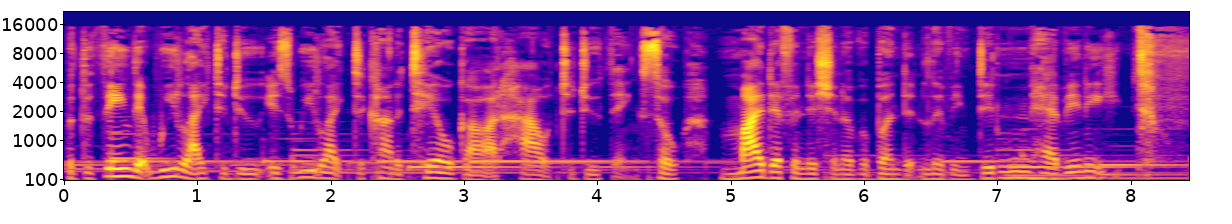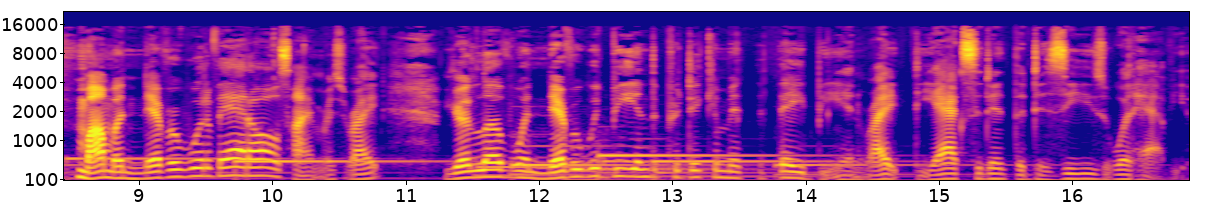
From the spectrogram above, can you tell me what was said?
But the thing that we like to do is we like to kind of tell God how to do things. So, my definition of abundant living didn't have any, mama never would have had Alzheimer's, right? Your loved one never would be in the predicament that they'd be in, right? The accident, the disease, what have you,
